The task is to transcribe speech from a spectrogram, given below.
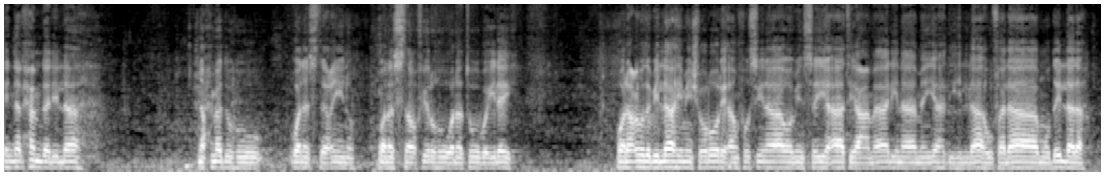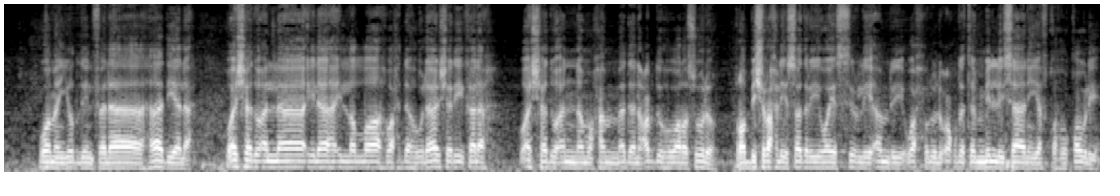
إن الحمد لله نحمده ونستعينه ونستغفره ونتوب إليه ونعوذ بالله من شرور أنفسنا ومن سيئات أعمالنا من يهده الله فلا مضل له ومن يظلل فلا هادي له وأشهد أن لا إله إلا الله وحده لا شريك له وأشهد أن محمدا عبده ورسوله رباشرح لي صدري ويسر لي أمري واحلل عقدة من لساني يفقه قولي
